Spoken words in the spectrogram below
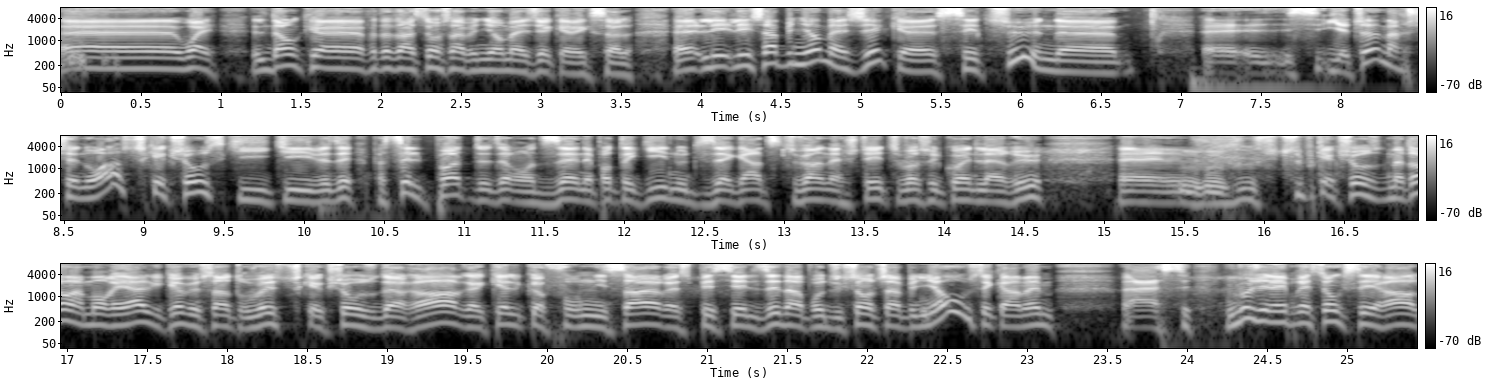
Euh, ouais. Donc, euh, faites attention aux champignons magiques avec ça. Euh, les, les champignons magiques, c'est-tu une... Y a-tu un marché noir? C'est quelque chose qui, qui veut dire... Parce que le pote, de dire, on disait, n'importe qui nous disait, regarde, si tu veux en acheter, tu vas sur le coin de la rue. Euh, Mm-hmm. C'est-tu quelque chose... Mettons, à Montréal, quelqu'un veut s'en trouver, c'est-tu quelque chose de rare? Quelques fournisseurs spécialisés dans la production de champignons? Ou c'est quand même... assez- Moi, j'ai l'impression que c'est rare.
